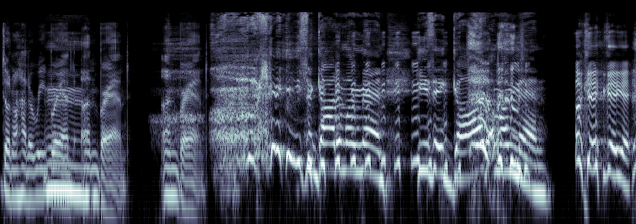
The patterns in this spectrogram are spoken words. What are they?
don't know how to rebrand Mm. unbrand unbrand He's a god among men. He's a god among men. okay okay okay.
